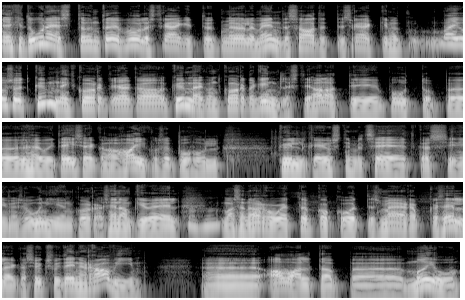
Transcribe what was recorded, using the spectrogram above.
ehk et unest on tõepoolest räägitud, me oleme enda saadetes rääkinud, ma ei usu, et kümneid kordi, aga kümmekond korda kindlasti, alati puutub ühe või teisega haiguse puhul külge just nimelt see, et kas inimese uni on korras, enamgi veel mhm. -huh. ma saan aru, et lõppkokkuvõttes määrab ka selle, kas üks või teine ravim Äh, avaldab äh, mõju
